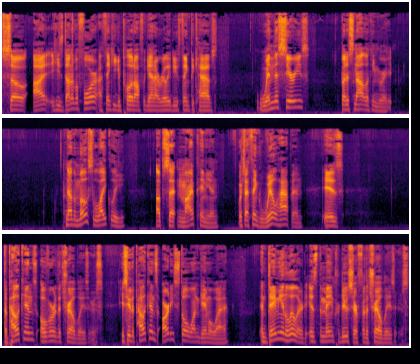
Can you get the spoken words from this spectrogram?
So I he's done it before. I think he could pull it off again. I really do think the Cavs win this series, but it's not looking great. Now the most likely upset in my opinion, which I think will happen, is the Pelicans over the Trailblazers. You see, the Pelicans already stole one game away, and Damian Lillard is the main producer for the Trailblazers.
